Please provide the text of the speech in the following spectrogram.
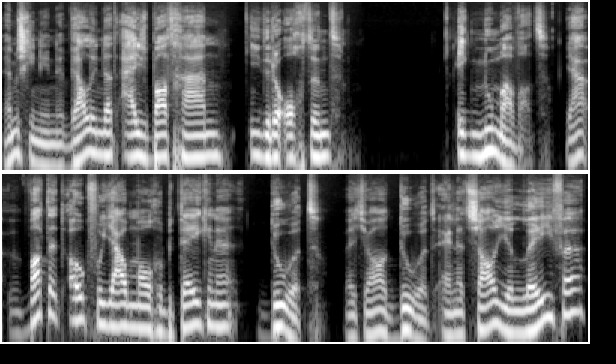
Hè, misschien in, wel in dat ijsbad gaan, iedere ochtend. Ik noem maar wat. Ja, wat het ook voor jou mogen betekenen, doe het. Weet je wel, doe het. En het zal je leven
